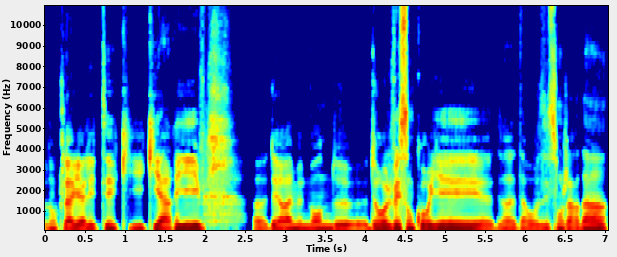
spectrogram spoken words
Donc là, il y a l'été qui, arrive. Euh, d'ailleurs, elle me demande de, relever son courrier, euh, d'arroser son jardin.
